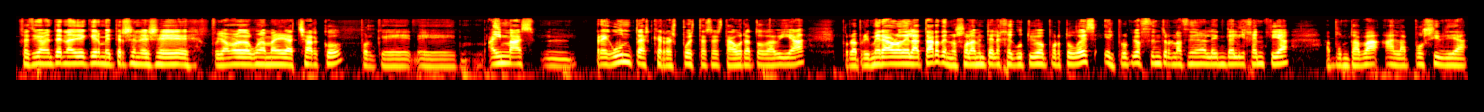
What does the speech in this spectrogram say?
Efectivamente, nadie quiere meterse en ese, pues llamarlo de alguna manera, charco, porque eh, hay más mm, preguntas que respuestas a esta hora todavía. Por la primera hora de la tarde, no solamente el Ejecutivo portugués, el propio Centro Nacional de Inteligencia apuntaba a la posibilidad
